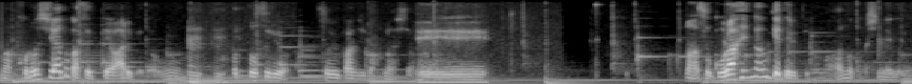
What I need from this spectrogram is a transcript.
まあ、殺し屋とか設定はあるけど、うん、うん、ほっとするような、そういう感じの話だへえまあ、そこら辺が受けてるっていうのもあるのかもしれないけどね。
